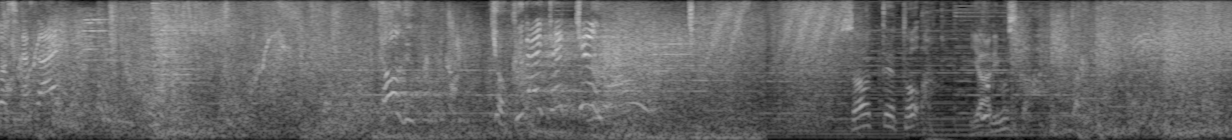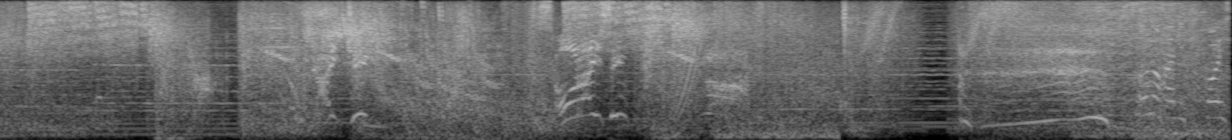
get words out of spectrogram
覚悟しなさい。装具極大鉄球。さてとやりますか。外気。総来神。この葉に聞こえし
